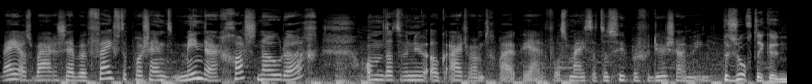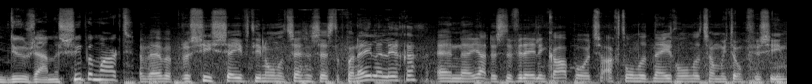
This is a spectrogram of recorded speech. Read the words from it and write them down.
Wij als Baris hebben 50% minder gas nodig, omdat we nu ook aardwarmte gebruiken. Ja, volgens mij is dat een super verduurzaming. Bezocht ik een duurzame supermarkt. We hebben precies 1766 panelen liggen. En uh, ja, dus de verdeling carports 800, 900, zo moet je het ongeveer zien.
